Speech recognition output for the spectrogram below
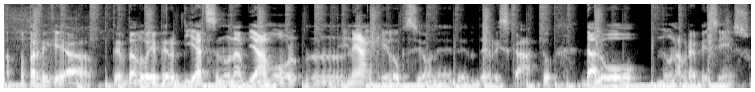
a parte che ah, per Dalo e per Diaz non abbiamo mm, neanche l'opzione del, del, riscatto, Dalo non avrebbe senso.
